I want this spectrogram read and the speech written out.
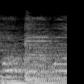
people.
